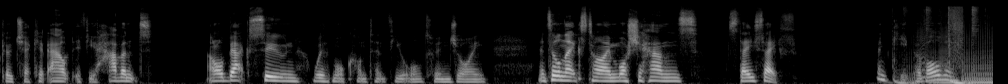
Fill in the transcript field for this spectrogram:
go check it out if you haven't. And I'll be back soon with more content for you all to enjoy. Until next time, wash your hands, stay safe, and keep evolving.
